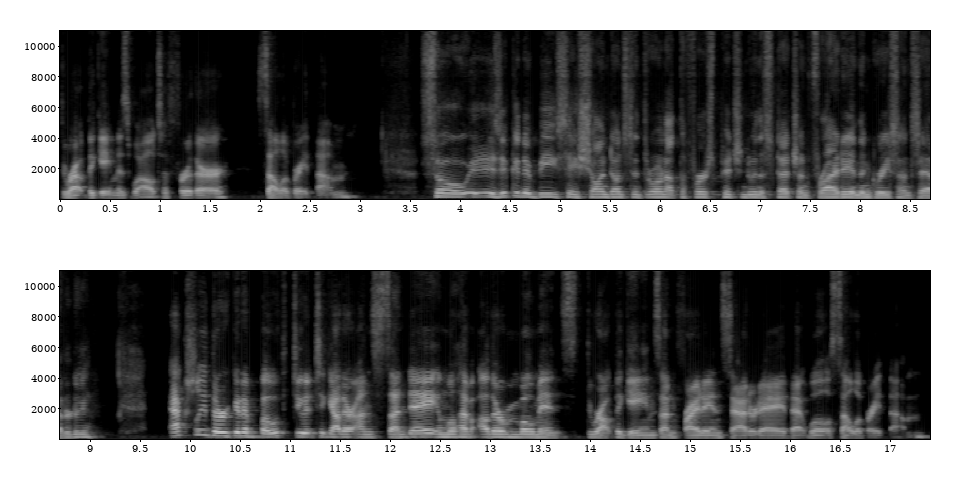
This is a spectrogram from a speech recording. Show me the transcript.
throughout the game as well to further celebrate them. So is it going to be, say, Shawon Dunston throwing out the first pitch and doing the stretch on Friday and then Grace on Saturday? Actually, they're going to both do it together on Sunday, and we'll have other moments throughout the games on Friday and Saturday that will celebrate them.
